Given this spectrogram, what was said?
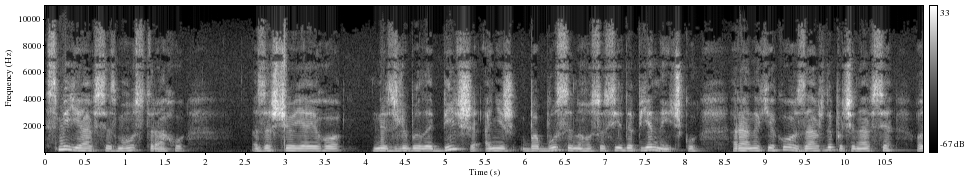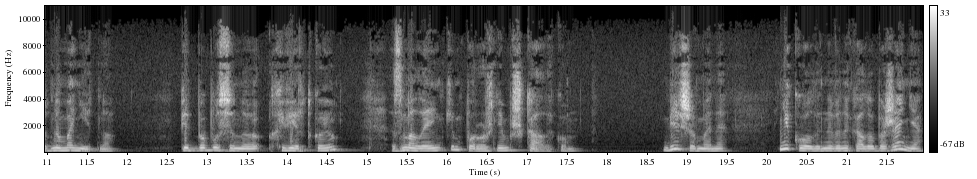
сміявся з мого страху, за що я його не взлюбила більше, аніж бабусиного сусіда п'яничку, ранок якого завжди починався одноманітно, під бабусиною хвірткою з маленьким порожнім шкаликом. Більше в мене ніколи не виникало бажання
